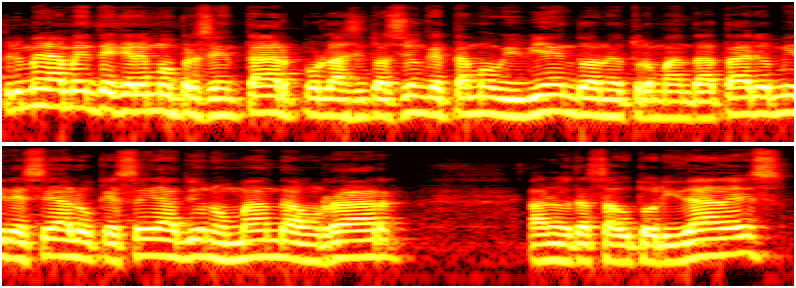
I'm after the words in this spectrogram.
primeramente queremos presentar por la situación que estamos viviendo a nuestro mandatario. Mire, sea lo que sea, Dios nos manda a honrar a nuestras autoridades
